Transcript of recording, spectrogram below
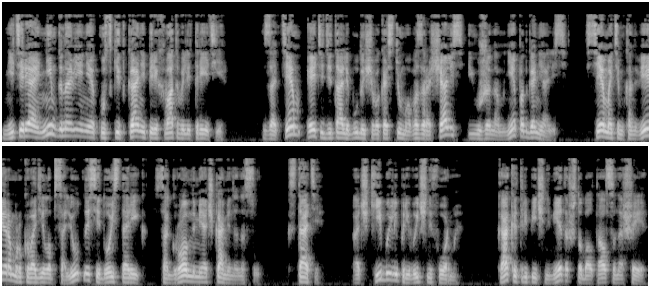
не теряя ни мгновения, куски ткани перехватывали третьи. Затем эти детали будущего костюма возвращались и уже на мне подгонялись. Всем этим конвейером руководил абсолютно седой старик с огромными очками на носу. Кстати, очки были привычной формы, как и тряпичный метр, что болтался на шее,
